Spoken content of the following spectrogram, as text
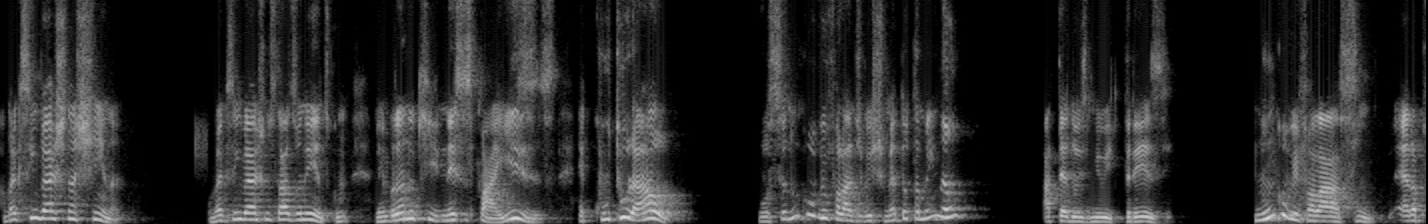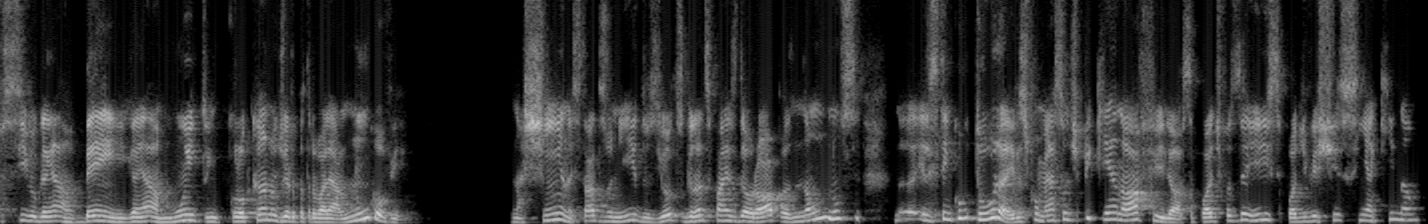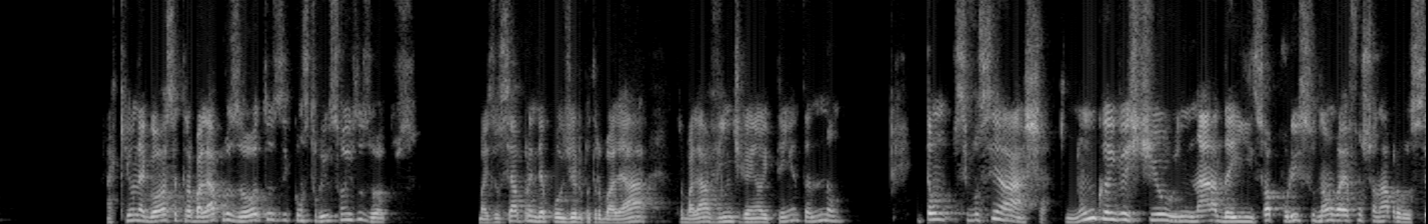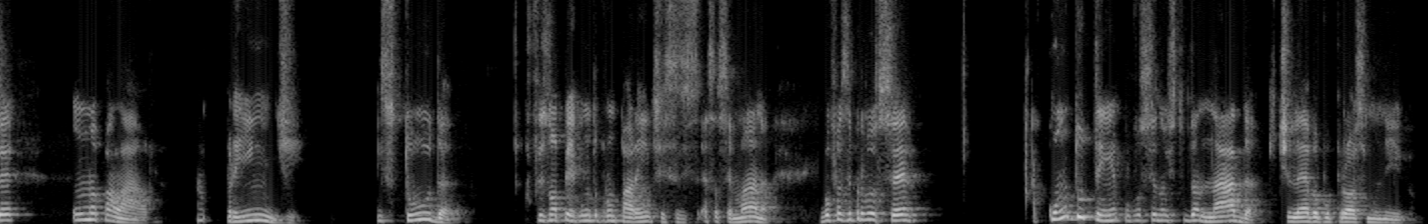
Como é que se investe na China? Como é que se investe nos Estados Unidos? Como... Lembrando que nesses países é cultural. Você nunca ouviu falar de investimento, eu também não. Até 2013. Nunca ouvi falar assim, era possível ganhar bem e ganhar muito colocando dinheiro para trabalhar. Nunca ouvi. Na China, Estados Unidos e outros grandes países da Europa, não, não se, eles têm cultura, eles começam de pequeno. Ó, oh, filho, ó, você pode fazer isso, pode investir sim, aqui não. Aqui o negócio é trabalhar para os outros e construir os sonhos dos outros. Mas você aprender a pôr dinheiro para trabalhar, trabalhar 20, ganhar 80, não. Então, se você acha que nunca investiu em nada e só por isso não vai funcionar para você, uma palavra: aprende, estuda. Fiz uma pergunta para um parente essa semana, vou fazer para você. Há quanto tempo você não estuda nada que te leva para o próximo nível?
